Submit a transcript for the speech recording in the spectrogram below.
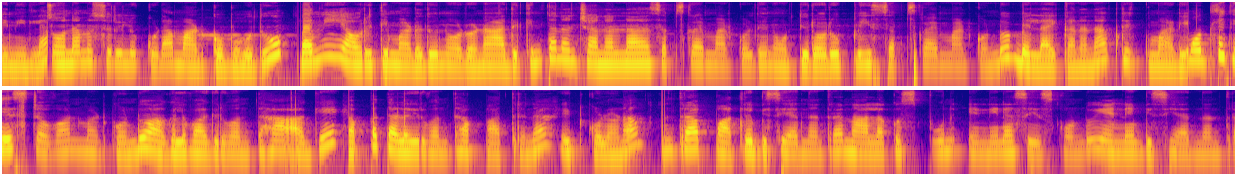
ಏನಿಲ್ಲ. ಸೋನಾ ಮಸೂರಿಲು ಕೂಡ ಮಾಡ್ಕೋಬಹುದು ಬನ್ನಿ ಯಾವ ರೀತಿ ಮಾಡೋದು ನೋಡೋಣ. ಅದಕ್ಕಿಂತ ನನ್ನ ಚಾನಲ್ನ ಸಬ್ಸ್ಕ್ರೈಬ್ ಮಾಡ್ಕೊಳ್ದೆ ನೋಡ್ತಿರೋರು ಪ್ಲೀಸ್ ಸಬ್ಸ್ಕ್ರೈಬ್ ಮಾಡ್ಕೊಂಡು ಬೆಲ್ ಐಕನ್ ಅನ್ನ ಕ್ಲಿಕ್ ಮಾಡಿ. ಮೊದಲಿಗೆ ಸ್ಟವ್ ಆನ್ ಮಾಡ್ಕೊಂಡು ಅಗಲವಾಗಿರುವಂತಹ ಹಾಗೆ ದಪ್ಪ ತಳ ಇರುವಂತಹ ಪಾತ್ರೆನ ಇಟ್ಕೊಳ್ಳೋಣ. ನಂತರ ಪಾತ್ರೆ ಬಿಸಿಯಾದ ನಂತರ ನಾಲ್ಕು ಸ್ಪೂನ್ ಎಣ್ಣೆನ ಸೇರಿಸ್ಕೊಂಡು ಎಣ್ಣೆ ಬಿಸಿ ಆದ ನಂತರ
